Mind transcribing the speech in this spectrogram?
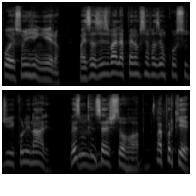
pô, eu sou engenheiro, mas às vezes vale a pena você fazer um curso de culinária. Mesmo que Uhum. não seja seu hobby. Mas por quê?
